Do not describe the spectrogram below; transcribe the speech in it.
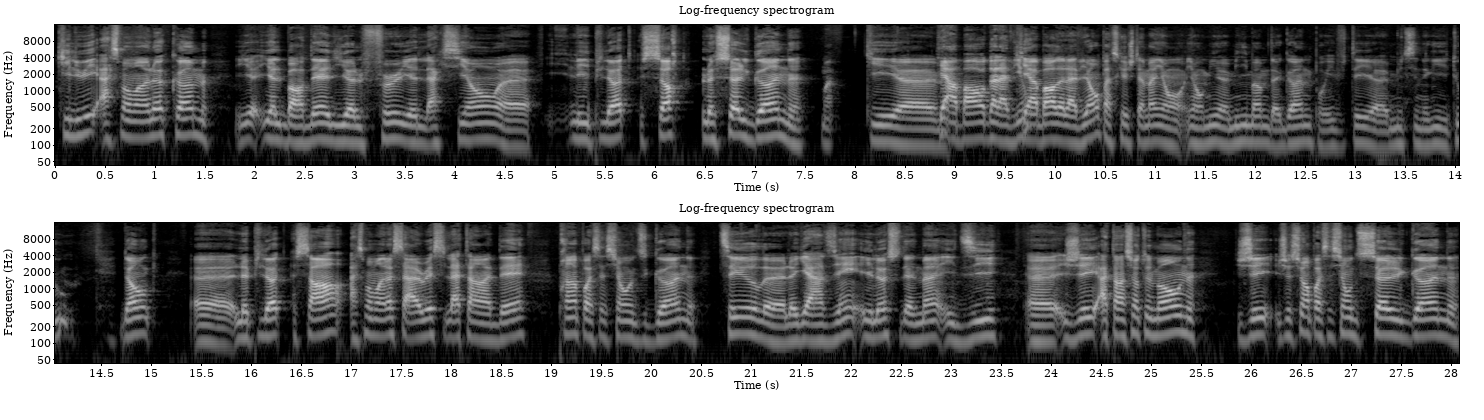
qui lui, à ce moment-là, comme il y, a, il y a le bordel, il y a le feu, il y a de l'action, les pilotes sortent le seul gun Ouais. Qui est, euh, Qui est à bord de l'avion. qui est à bord de l'avion parce que justement, ils ont, ils ont mis un minimum de guns pour éviter euh, mutinerie et tout. Donc, euh, le pilote sort. À ce moment-là, Cyrus l'attendait, prend possession du gun, tire le, le gardien et là, soudainement, il dit J'ai, attention tout le monde, j'ai, je suis en possession du seul gun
